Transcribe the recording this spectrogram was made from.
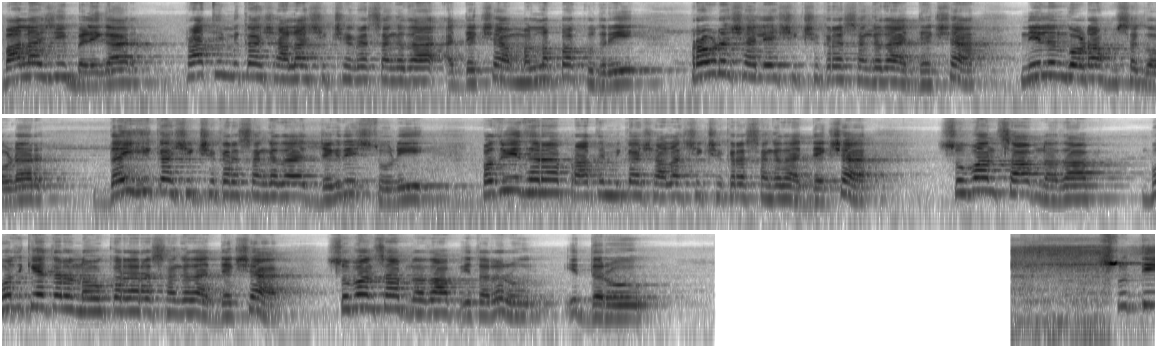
ಬಾಲಾಜಿ ಬೆಳಿಗಾರ್ ಪ್ರಾಥಮಿಕ ಶಾಲಾ ಶಿಕ್ಷಕರ ಸಂಘದ ಅಧ್ಯಕ್ಷ ಮಲ್ಲಪ್ಪ ಕುದುರಿ, ಪ್ರೌಢಶಾಲೆಯ ಶಿಕ್ಷಕರ ಸಂಘದ ಅಧ್ಯಕ್ಷ ನೀಲನಗೌಡ ಹೊಸಗೌಡರ್, ದೈಹಿಕ ಶಿಕ್ಷಕರ ಸಂಘದ ಜಗದೀಶ್ ಸೂಡಿ, ಪದವೀಧರ ಪ್ರಾಥಮಿಕ ಶಾಲಾ ಶಿಕ್ಷಕರ ಸಂಘದ ಅಧ್ಯಕ್ಷ ಸುಬಾನ್ ಸಾಬ್ ನದಾಬ್, ಬೋಧಕೇತರ ನೌಕರರ ಸಂಘದ ಅಧ್ಯಕ್ಷ ಸುಬಾನ್ ಸಾಬ್ ನದಾಬ್ ಇತರರು ಇದ್ದರು. ಸುದ್ದಿ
